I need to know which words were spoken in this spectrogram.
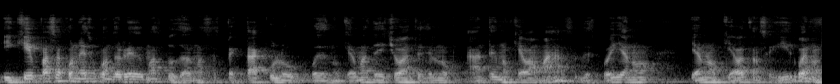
¿Y qué pasa con eso cuando arriesgas más? Pues das más espectáculo, puedes noquear más. De hecho, antes, él no, antes noqueaba más, después ya no, ya no noqueaba tan seguido. Bueno,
